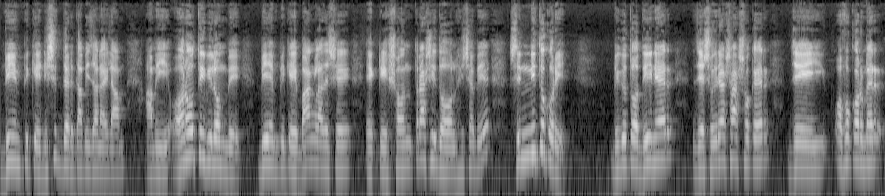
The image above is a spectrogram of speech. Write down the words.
বিএমপিকে নিষিদ্ধের দাবি জানাইলাম। আমি অনতি বিলম্বে বিএমপিকে বাংলাদেশে একটি সন্ত্রাসী দল হিসেবে চিহ্নিত করে। বিগত দিনের যে স্বৈরাশাসকের যেই অপকর্মের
